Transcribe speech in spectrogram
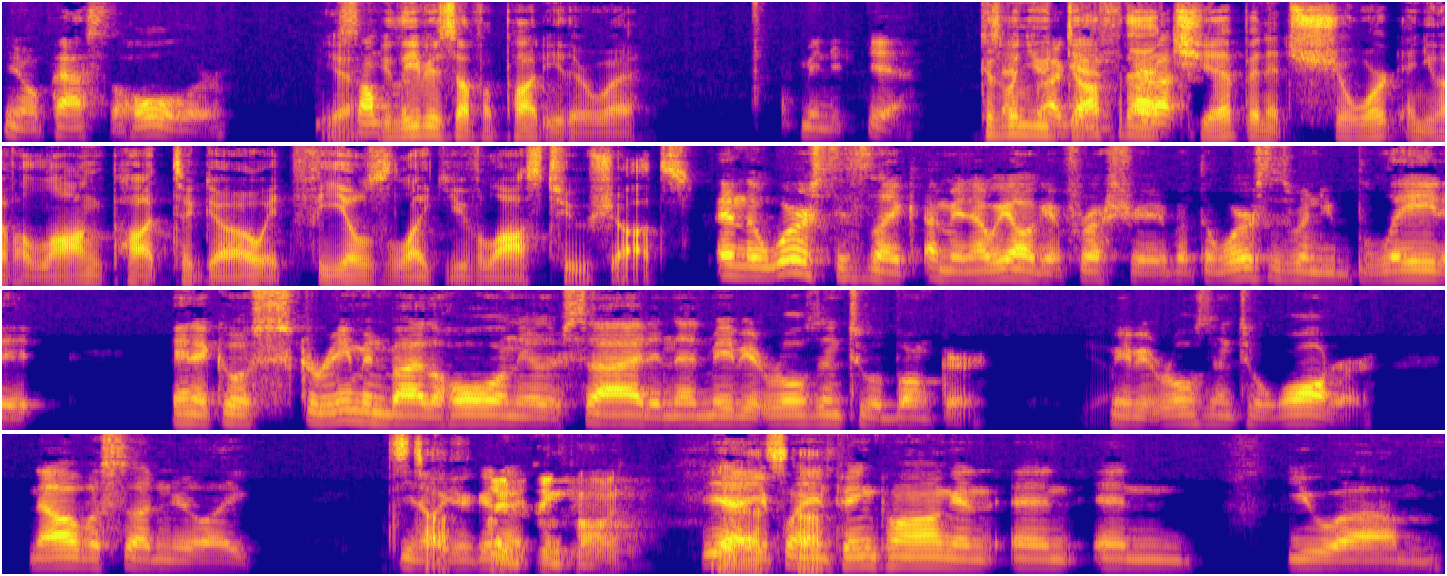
you know, past the hole or yeah, something. you leave yourself a putt either way. I mean, yeah. Because when you again, duff that chip and it's short and you have a long putt to go, it feels like you've lost two shots. And the worst is like, I mean, we all get frustrated, but the worst is when you blade it and it goes screaming by the hole on the other side, and then maybe it rolls into a bunker, yeah. maybe it rolls into water. Now all of a sudden you're like, it's you know, tough. you're gonna playing ping pong. Yeah, yeah you're playing tough. ping pong, and and and you um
